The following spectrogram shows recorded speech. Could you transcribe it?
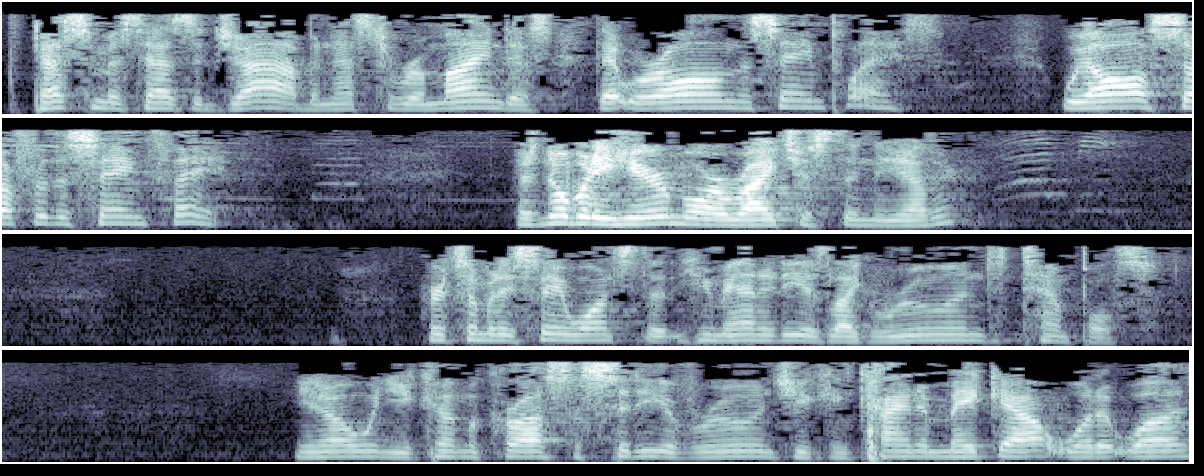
The pessimist has a job, and that's to remind us that we're all in the same place. We all suffer the same fate. There's nobody here more righteous than the other. Heard somebody say once that humanity is like ruined temples. You know, when you come across a city of ruins, you can kind of make out what it was.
